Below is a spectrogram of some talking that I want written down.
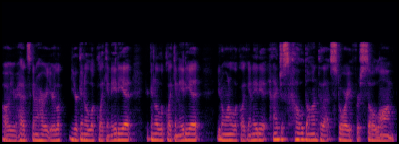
Oh, your head's going to hurt. You're look you're going to look like an idiot. You're going to look like an idiot. You don't want to look like an idiot. And I just held on to that story for so long.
